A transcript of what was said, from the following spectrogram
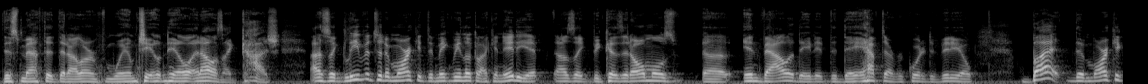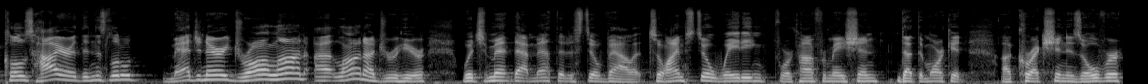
this method that I learned from William J. O'Neill, and I was like, gosh, I was like, leave it to the market to make me look like an idiot. I was like, because it almost uh, invalidated the day after I recorded the video. But the market closed higher than this little imaginary drawn line, uh, line I drew here, which meant that method is still valid. So I'm still waiting for confirmation that the market uh, correction is over.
